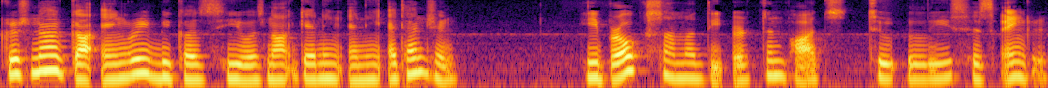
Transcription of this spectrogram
Krishna got angry because he was not getting any attention. He broke some of the earthen pots to release his anger.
